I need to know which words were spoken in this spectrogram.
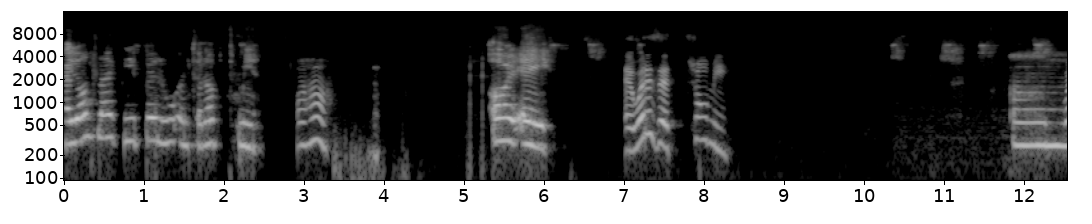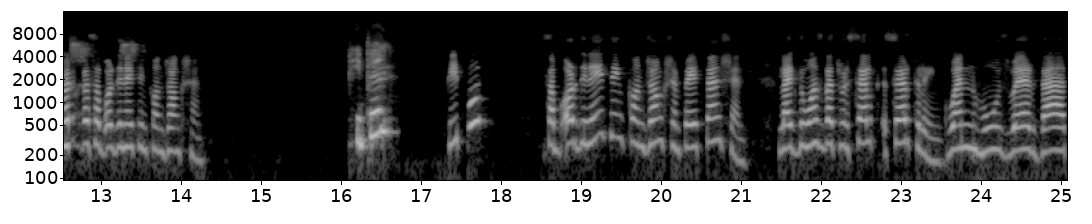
I don't like people who interrupt me. Uh-huh. R.A. Uh, where is it? Show me. Um, Where is the subordinating conjunction? People? People? Subordinating conjunction, pay attention. Like the ones that were cir- circling. When, whose, where, that.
